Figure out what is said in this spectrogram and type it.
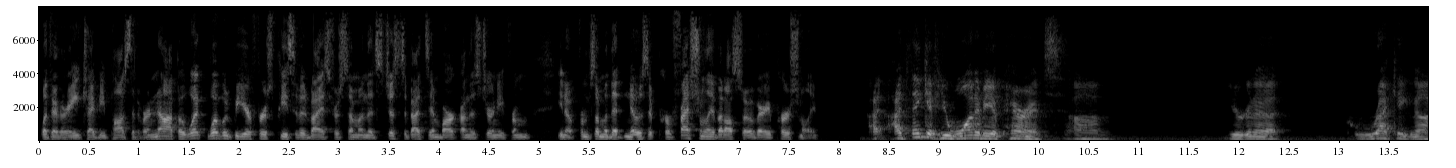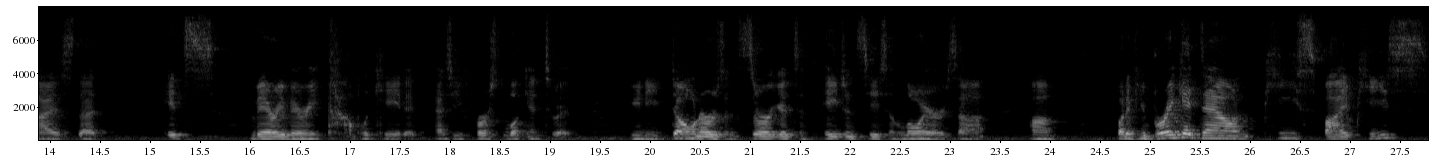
whether they're HIV positive or not. But what what would be your first piece of advice for someone that's just about to embark on this journey from you know from someone that knows it professionally, but also very personally? I, I think if you want to be a parent, um, you're gonna recognize that it's very very complicated as you first look into it. You need donors and surrogates and agencies and lawyers. Uh, um, but if you break it down piece by piece,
